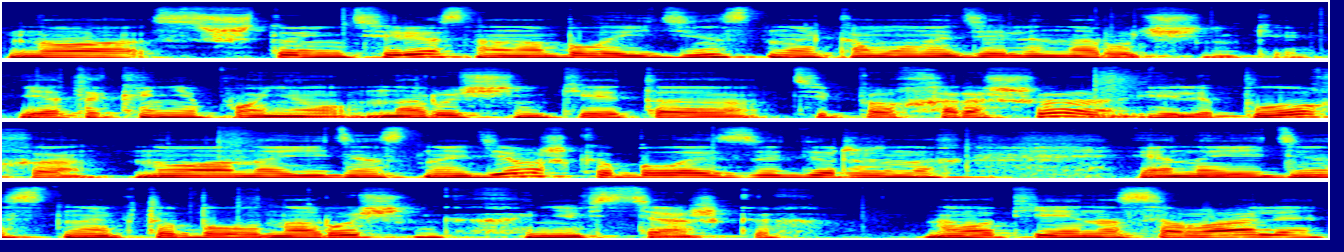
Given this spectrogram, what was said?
но, что интересно, она была единственная, кому надели наручники. Я так и не понял, наручники это типа хорошо или плохо, но она единственная девушка была из задержанных, и она единственная, кто был в наручниках, а не в стяжках. Ну вот ей насовали,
